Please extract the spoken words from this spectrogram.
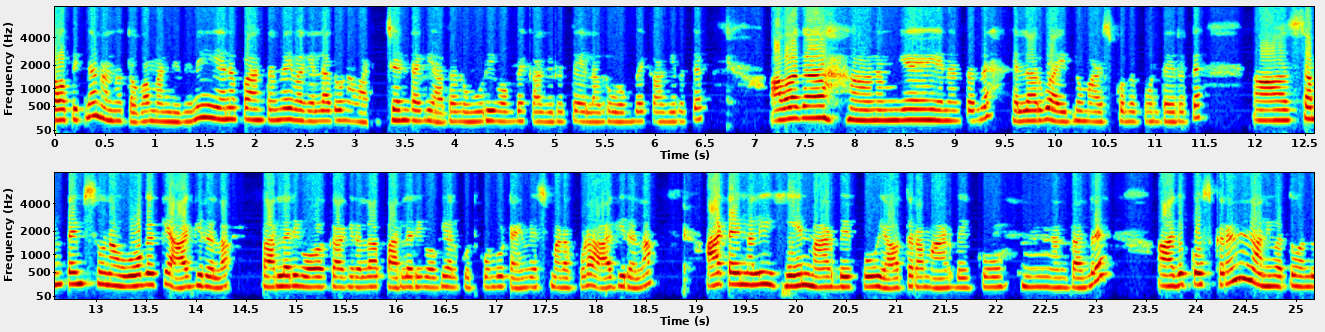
ಟಾಪಿಕ್ನ ನಾನು ತಗೊಂಡ್ಬಂದಿದ್ದೀನಿ. ಏನಪ್ಪಾ ಅಂತಂದ್ರೆ ಇವಾಗ ಎಲ್ಲಾದ್ರೂ ನಾವು ಅರ್ಜೆಂಟ್ ಆಗಿ ಯಾವ್ದಾದ್ರು ಊರಿಗೆ ಹೋಗ್ಬೇಕಾಗಿರುತ್ತೆ, ಎಲ್ಲಾದ್ರೂ ಹೋಗ್ಬೇಕಾಗಿರುತ್ತೆ. ಅವಾಗ ನಮ್ಗೆ ಏನಂತಂದ್ರೆ ಎಲ್ಲಾರ್ಗು ಐಬ್ರೋ ಮಾಡಿಸ್ಕೋಬೇಕು ಅಂತ ಇರುತ್ತೆ. ಆ ಟೈಮ್ಸ್ ನಾವು ಹೋಗಕ್ಕೆ ಆಗಿರಲ್ಲ. ಪಾರ್ಲರಿಗೆ ಹೋಗಕ್ ಆಗಿರಲ್ಲ. ಪಾರ್ಲರಿಗೆ ಹೋಗಿ ಅಲ್ಲಿ ಕುತ್ಕೊಂಡು ಟೈಮ್ ವೇಸ್ಟ್ ಮಾಡಕ್ ಕೂಡ ಆಗಿರಲ್ಲ. ಆ ಟೈಮಲ್ಲಿ ಏನ್ ಮಾಡ್ಬೇಕು, ಯಾವ ತರ ಮಾಡ್ಬೇಕು ಅಂತ ಅಂದ್ರೆ ಅದಕ್ಕೋಸ್ಕರ ನಾನು ಇವತ್ತು ಒಂದು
